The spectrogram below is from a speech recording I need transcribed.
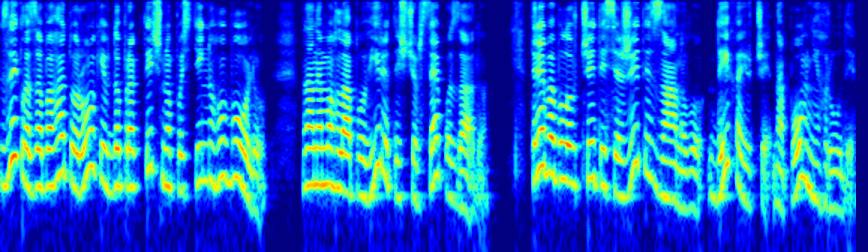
Звикла за багато років до практично постійного болю. Вона не могла повірити, що все позаду. Треба було вчитися жити заново, дихаючи на повні груди.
